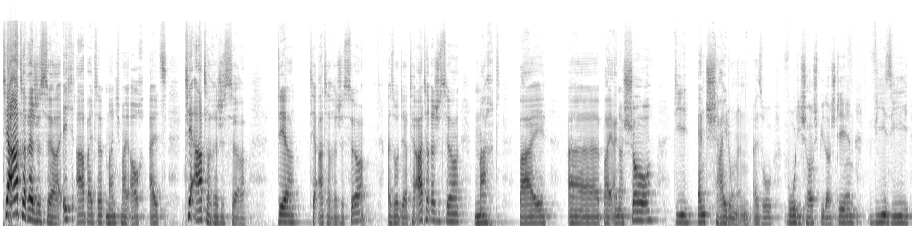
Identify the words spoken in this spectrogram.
Theaterregisseur. Ich arbeite manchmal auch als Theaterregisseur. Der Theaterregisseur, also der Theaterregisseur macht bei, äh, bei einer Show die Entscheidungen, also wo die Schauspieler stehen, wie sie,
